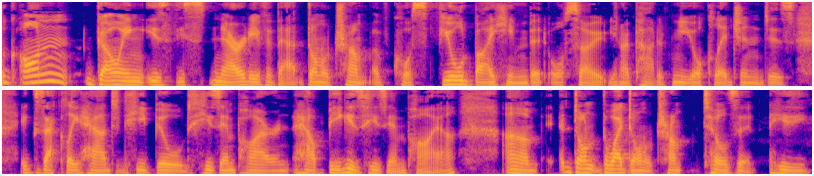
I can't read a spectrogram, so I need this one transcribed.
Look, ongoing is this narrative about Donald Trump, of course, fueled by him, but also, you know, part of New York legend is exactly how did he build his empire and how big is his empire. Um, Don, the way Donald Trump tells it, he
